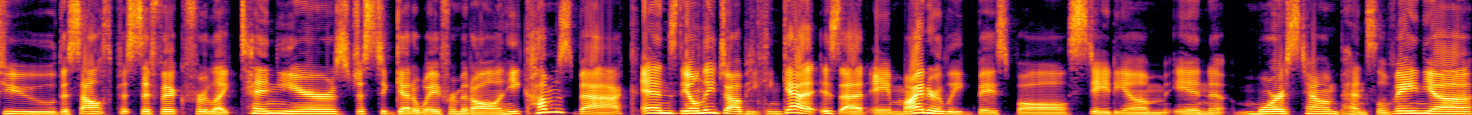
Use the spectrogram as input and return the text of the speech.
to the South Pacific for like 10 years just to get away from it all. And he comes back, and the only job he can get is at a minor league baseball stadium in Morristown, Pennsylvania.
